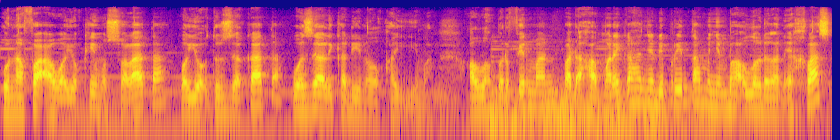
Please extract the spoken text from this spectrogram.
hunafa'a wa yuqimus salata wa yu'tuz zakata wa zalika dinul qayyimah. Allah berfirman padahal mereka hanya diperintah menyembah Allah dengan ikhlas,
